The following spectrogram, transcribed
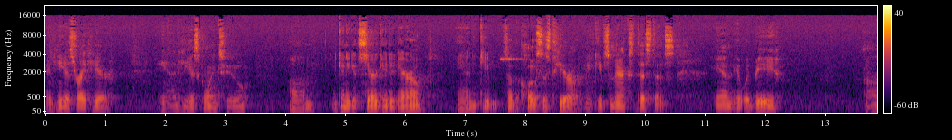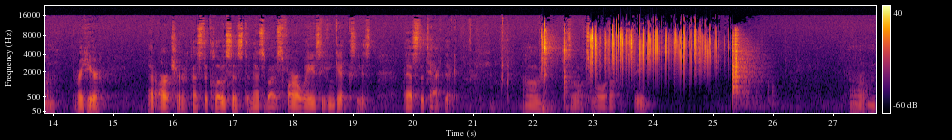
And he is right here. And he is going to, um, again, he gets Serragated Arrow. And he keeps, so the closest hero, and he keeps max distance. And it would be um, right here, that archer. That's the closest, and that's about as far away as he can get, because that's the tactic. Um, so let's roll it up and see. Um,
